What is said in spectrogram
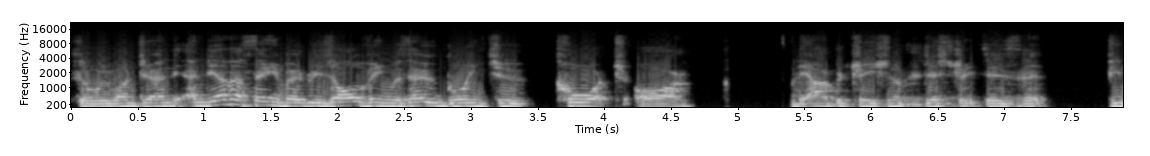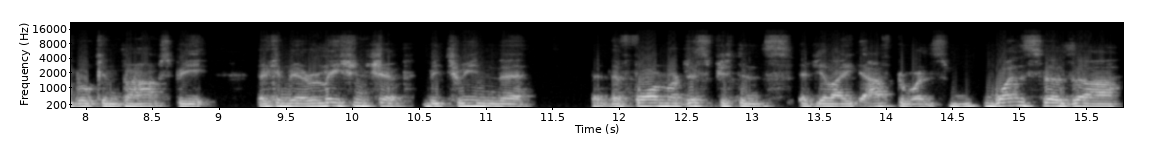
So we want to, and, and the other thing about resolving without going to court or the arbitration of the district is that people can perhaps be there can be a relationship between the the former disputants, if you like, afterwards. Once there's a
